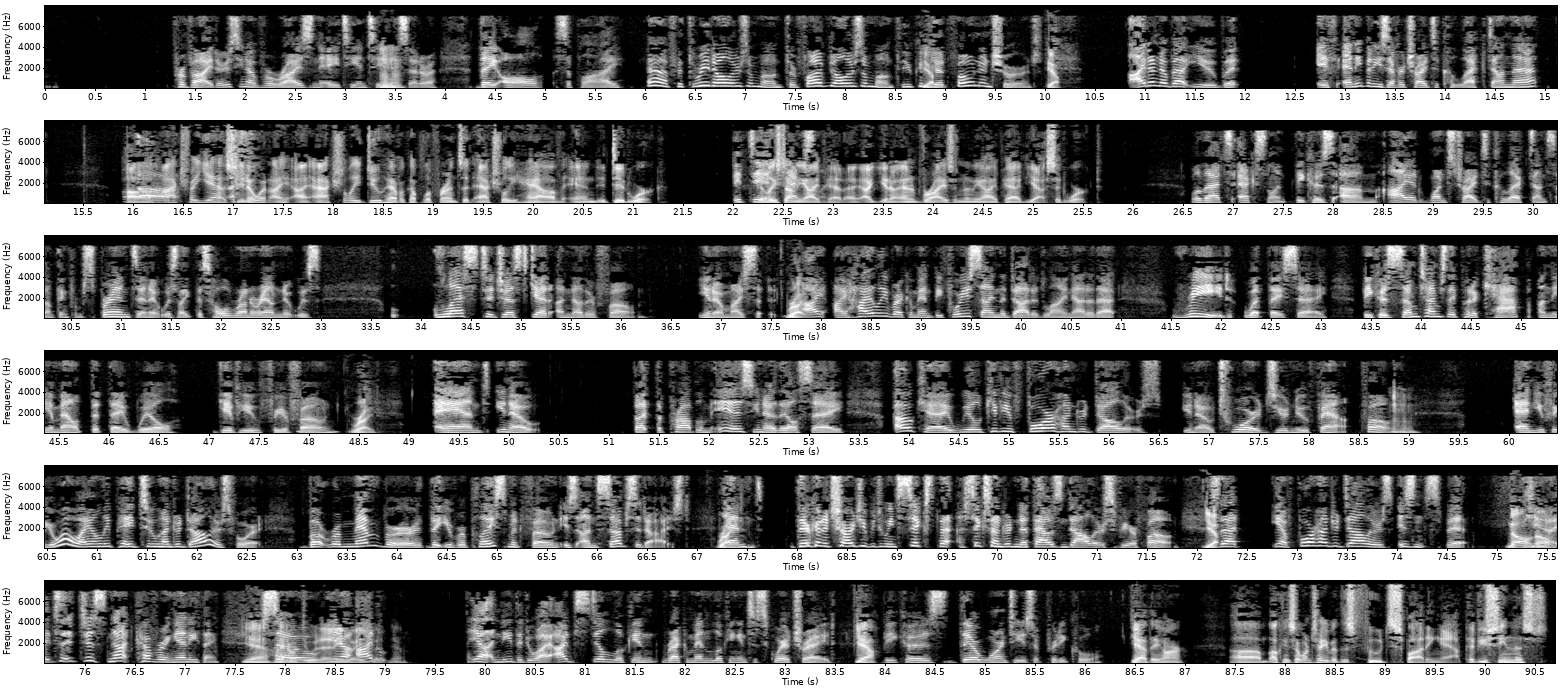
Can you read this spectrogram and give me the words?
providers, you know, Verizon, AT&T, Mhm. et cetera, they all supply, yeah, for $3 a month or $5 a month, you can Yep. get phone insurance. Yeah. I don't know about you, but if anybody's ever tried to collect on that, Uh, actually, yes. You know what? I, I actually do have a couple of friends that actually have, and it did work. it did. At least on Excellent. the iPad. I, I, you know, and Verizon and the iPad, yes, it worked. Well, that's excellent because um, I had once tried to collect on something from Sprint, and it was like this whole runaround, and it was less to just get another phone. You know, my s- Right. I, I highly recommend before you sign the dotted line out of that, read what they say because sometimes they put a cap on the amount that they will give you for your phone. Right. And, you know, but the problem is, you know, they'll say, okay, we'll give you $400, you know, towards your new fa- phone. Mm-hmm. And you figure, whoa, I only paid $200 for it. But remember that your replacement phone is unsubsidized. Right. And they're going to charge you between six th- 600 and a $1,000 for your phone. Yeah. So that, you know, $400 isn't spit. No, You no. know, it's, it's just not covering anything. yeah, so, I don't do it anyway. you know, I'd, but, yeah. yeah, neither do I. I'd still look in, recommend looking into Square Trade yeah, because their warranties are pretty cool. yeah, they are. Um, okay, so I want to tell you about this food spotting app. Have you seen this?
